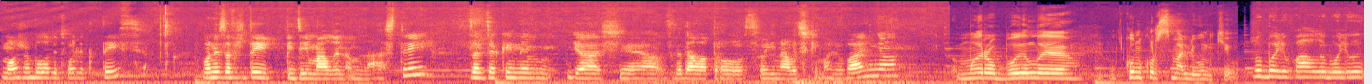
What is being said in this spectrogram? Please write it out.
можна було відволіктись. Вони завжди підіймали нам настрій. Завдяки ним я ще згадала про свої навички малювання. Ми робили конкурс малюнків. Ми малювали малю-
